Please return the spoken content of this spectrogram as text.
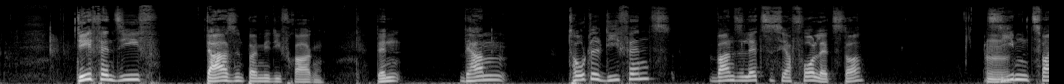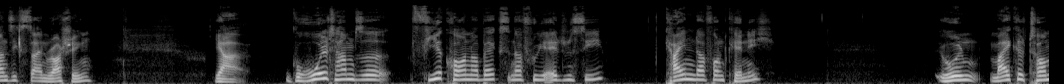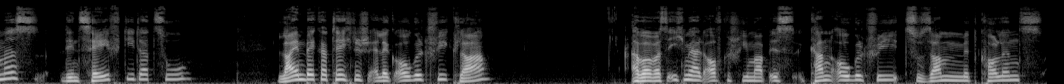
Defensiv, da sind bei mir die Fragen. Denn wir haben Total Defense, waren sie letztes Jahr Vorletzter. Mhm. 27. in Rushing. Ja, geholt haben sie vier Cornerbacks in der Free Agency. Keinen davon kenne ich. Wir holen Michael Thomas, den Safety dazu. Linebacker technisch Alec Ogletree, klar. Aber was ich mir halt aufgeschrieben habe, ist, kann Ogletree zusammen mit Collins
